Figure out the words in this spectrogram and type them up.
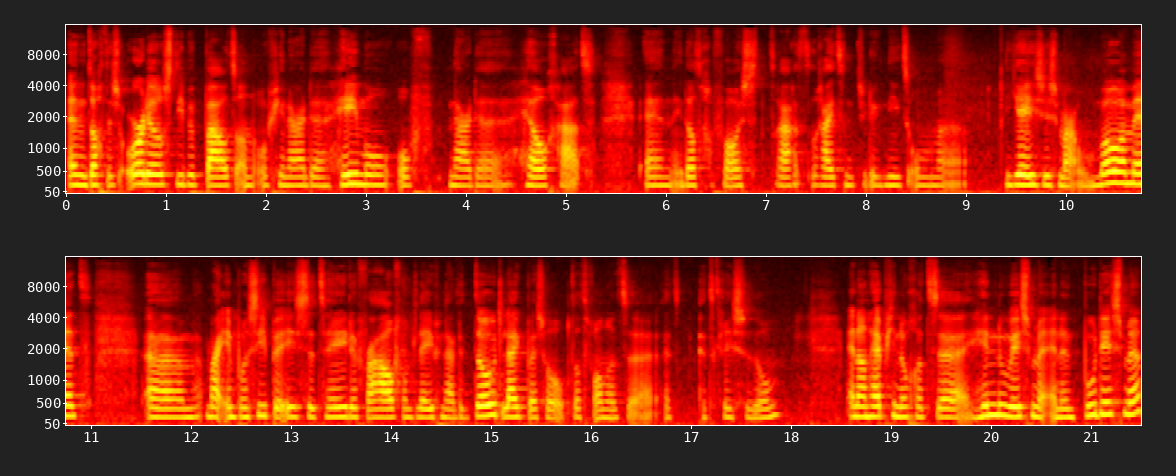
En de dag des oordeels die bepaalt dan of je naar de hemel of naar de hel gaat. En in dat geval is draait het natuurlijk niet om Jezus, maar om Mohammed. Um, maar in principe is het hele verhaal van het leven naar de dood lijkt best wel op dat van het, uh, het, het christendom. En dan heb je nog het uh, Hindoeïsme en het Boeddhisme.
